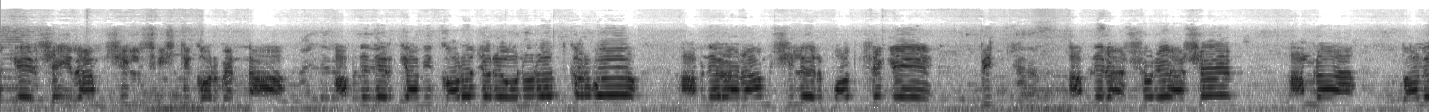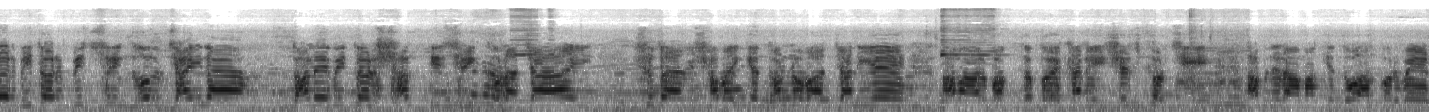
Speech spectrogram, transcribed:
একের সেই রামশীল সৃষ্টি করবেন না। আপনাদেরকে আমি করজোরে অনুরোধ করব আপনারা রামশিলের পথ থেকে আপনারা সরে আসেন। আমরা দলের ভিতর বিশৃঙ্খল চাই না, দলের ভিতর শান্তি শৃঙ্খলা চাই। সুতরাং সবাইকে ধন্যবাদ জানিয়ে আমার বক্তব্য এখানেই শেষ করছি। আপনারা আমাকে দোয়া করবেন।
